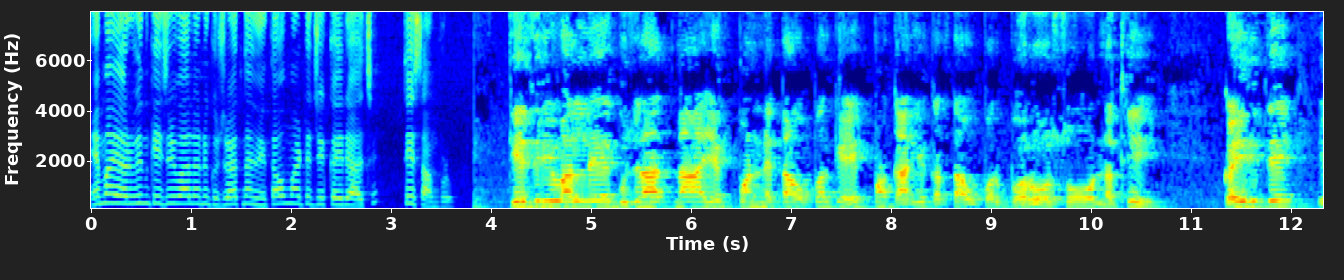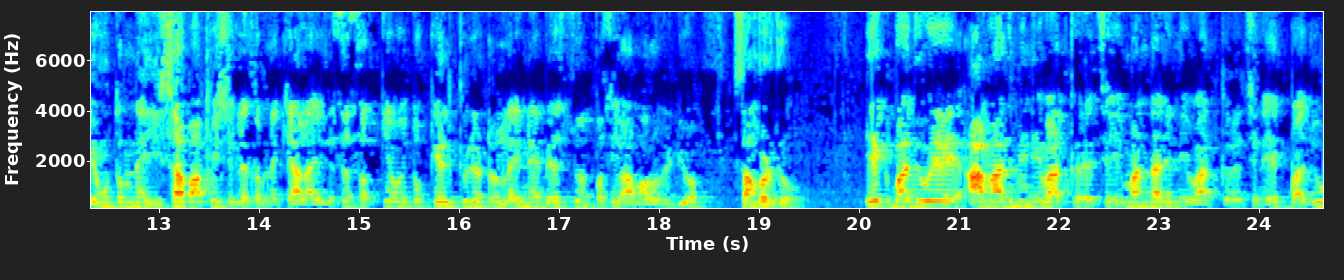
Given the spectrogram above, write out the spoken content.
એમાં અરવિંદ કેજરીવાલ અને ગુજરાતના નેતાઓ માટે જે કહી રહ્યા છે તે સાંભળો. કેજરીવાલને ગુજરાતના એક પણ નેતા ઉપર કે એક પણ કાર્યકર્તા ઉપર ભરોસો નથી. કઈ રીતે? એ હું તમને હિસાબ આપીશ એટલે તમને ખ્યાલ આવી જશે. શક્ય હોય તો કેલ્ક્યુલેટર લઈને બેસજો પછી આ મારો વીડિયો સાંભળજો. એક બાજુ એ આમ આદમીની વાત કરે છે, ઈમાનદારીની વાત કરે છે ને એક બાજુ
